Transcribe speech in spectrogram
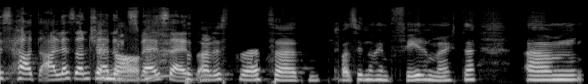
es hat alles anscheinend genau, zwei Seiten. Es hat alles zwei Seiten. Was ich noch empfehlen möchte, ähm,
